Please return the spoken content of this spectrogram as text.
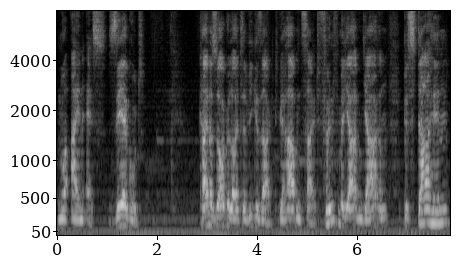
nur ein S. Sehr gut. Keine Sorge Leute, wie gesagt, wir haben Zeit. 5 Milliarden Jahren. Bis dahin,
